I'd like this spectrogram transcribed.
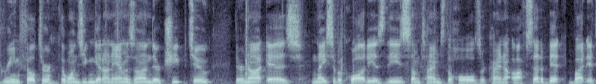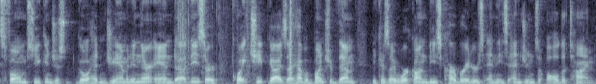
green filter. The ones you can get on Amazon, they're cheap too. They're not as nice of a quality as these. Sometimes the holes are kind of offset a bit, but it's foam so you can just go ahead and jam it in there. And uh, these are quite cheap, guys. I have a bunch of them because I work on these carburetors and these engines all the time.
